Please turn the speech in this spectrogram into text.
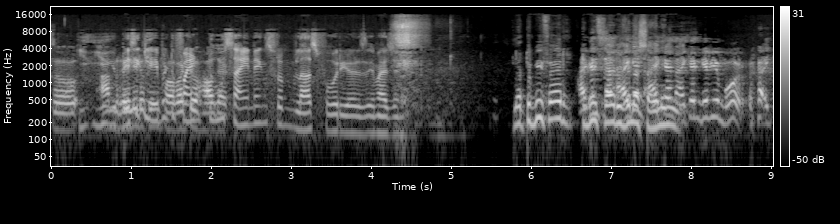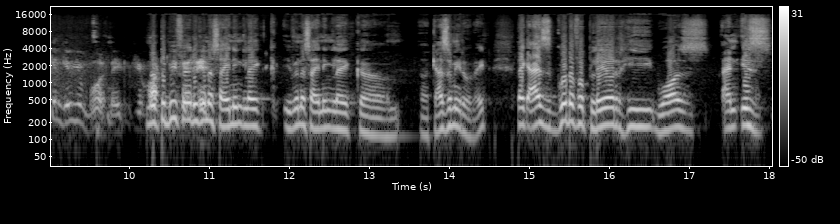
so You, you I'm you're really basically looking able to to how two that. signings from last four years. Imagine. No, to be fair, to I be can, fair, I even a can, I can. I can give you more. I can give you more. Like you No, to be fair, even a signing like even a signing like um, uh, Casemiro, right? Like as good of a player he was and is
